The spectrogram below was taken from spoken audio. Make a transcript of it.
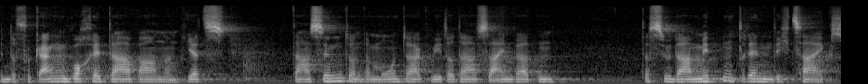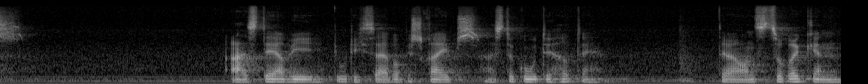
in der vergangenen Woche da waren und jetzt da sind und am Montag wieder da sein werden, dass du da mittendrin dich zeigst, als der, wie du dich selber beschreibst, als der gute Hirte, der uns zurück in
